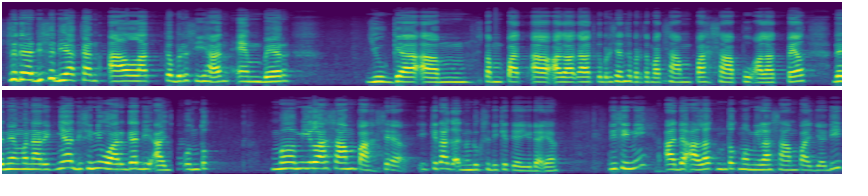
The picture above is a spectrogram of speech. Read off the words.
Sudah disediakan alat kebersihan, ember, juga um, tempat uh, alat-alat kebersihan seperti tempat sampah, sapu, alat pel. Dan yang menariknya di sini warga diajak untuk memilah sampah. Saya, kita agak nunduk sedikit ya Yuda ya. Di sini ada alat untuk memilah sampah. Jadi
